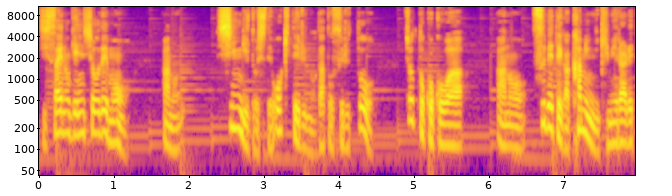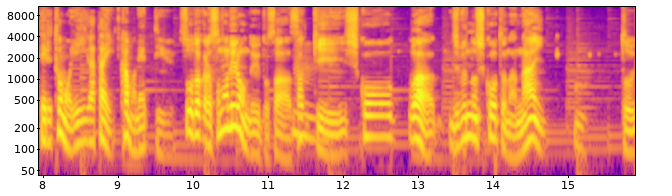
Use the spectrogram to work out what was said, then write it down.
実際の現象でも、あの、真理として起きてるのだとすると、ちょっとここは、あの、すべてが神に決められてるとも言い難いかもねっていう。そう、だからその理論で言うとさ、さっき思考は、自分の思考というのはないと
